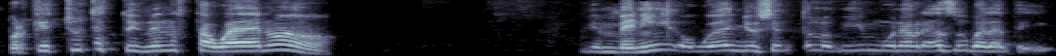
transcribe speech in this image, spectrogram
¿por qué chuta estoy viendo esta weá de nuevo? Bienvenido, weón, yo siento lo mismo, un abrazo para ti.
